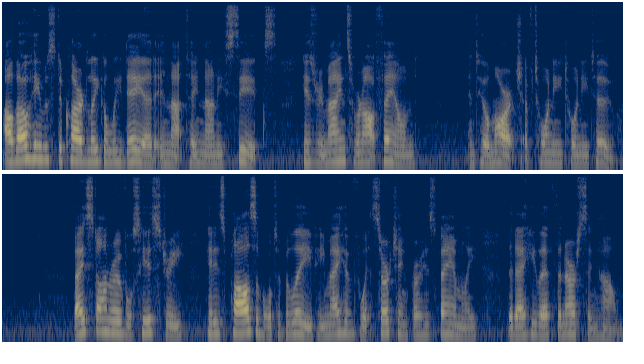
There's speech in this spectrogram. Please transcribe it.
Although he was declared legally dead in 1996, his remains were not found until March of 2022. Based on Rouville's history, it is plausible to believe he may have went searching for his family the day he left the nursing home.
